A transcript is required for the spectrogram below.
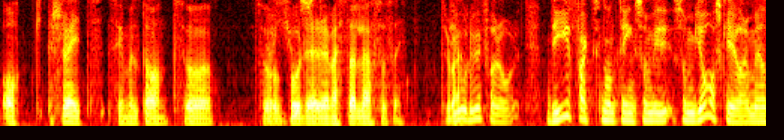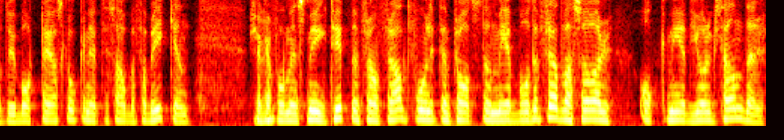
och Schweiz simultant så, så Ja, borde det. mesta lösa sig. Det gjorde vi förra året. Det är faktiskt någonting som, vi, som jag ska göra medan du är borta. Jag ska åka ner till Sauberfabriken. Försöka Mm. få mig en smygtitt men framförallt få en liten pratstund med både Fred Vassör och med Jörg Sander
